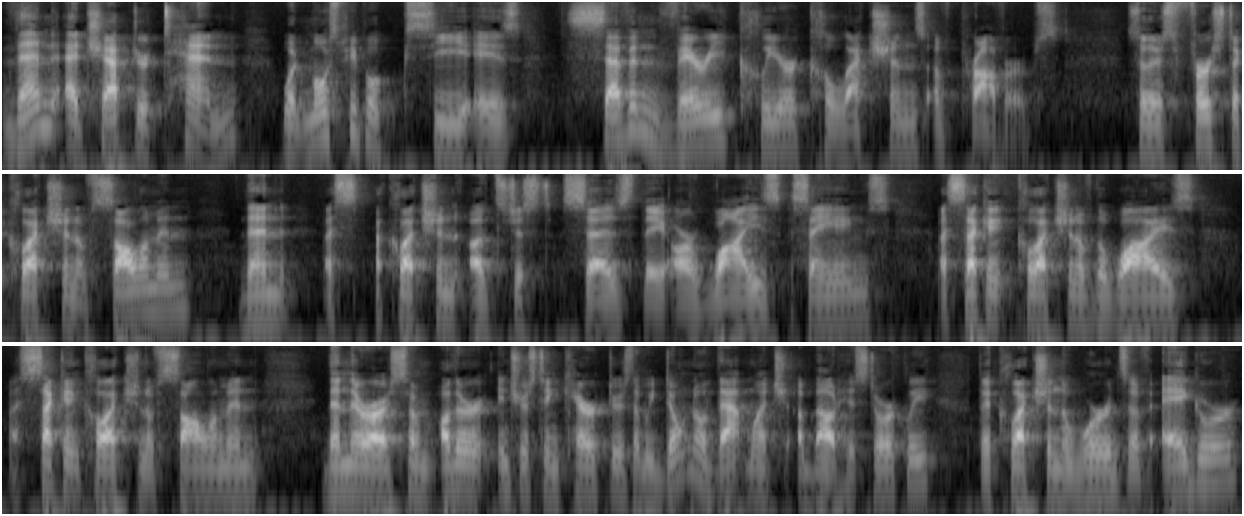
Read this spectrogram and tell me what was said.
Then at chapter 10, what most people see is seven very clear collections of proverbs. So there's first a collection of Solomon, then a, a collection of just says they are wise sayings, a second collection of the wise, a second collection of Solomon, then there are some other interesting characters that we don't know that much about historically. The collection, The Words of Agur.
